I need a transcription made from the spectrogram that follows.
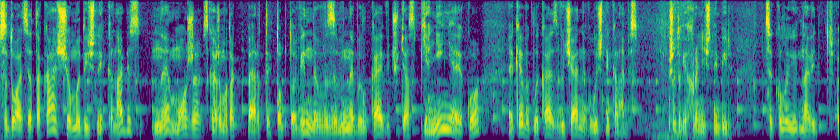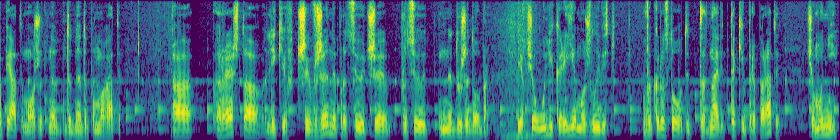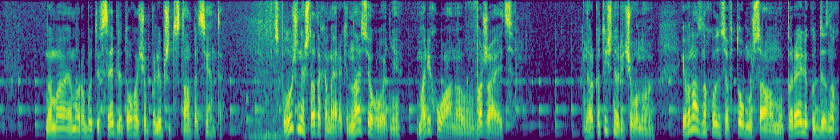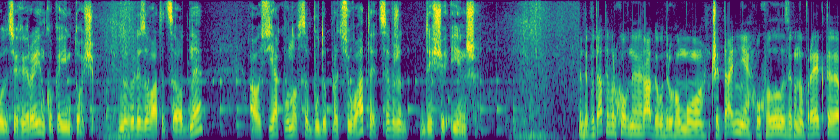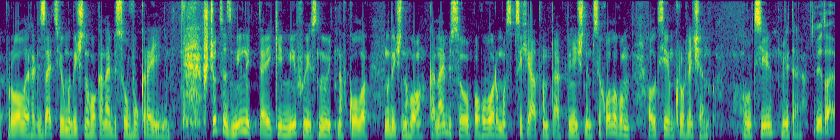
Ситуація така, що медичний канабіс не може, скажімо так, перти. Тобто він не, не викликає відчуття сп'яніння, яке викликає звичайний вуличний канабіс. Що таке хронічний біль? Це коли навіть опіати можуть не, не допомагати. А решта ліків чи вже не працюють, чи працюють не дуже добре. Якщо у лікаря є можливість використовувати навіть такі препарати, чому ні? Ми маємо робити все для того, щоб поліпшити стан пацієнта. Сполучених Штатах Америки на сьогодні марихуана вважається наркотичною речовиною, і вона знаходиться в тому ж самому переліку, де знаходиться героїн, кокаїн тощо. Легалізувати це одне, а ось як воно все буде працювати, це вже дещо інше. Депутати Верховної Ради у другому читанні ухвалили законопроект про легалізацію медичного канабісу в Україні. Що це змінить та які міфи існують навколо медичного канабісу? Поговоримо з психіатром та клінічним психологом Олексієм Кругляченком. Олексій, вітаю. Вітаю.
